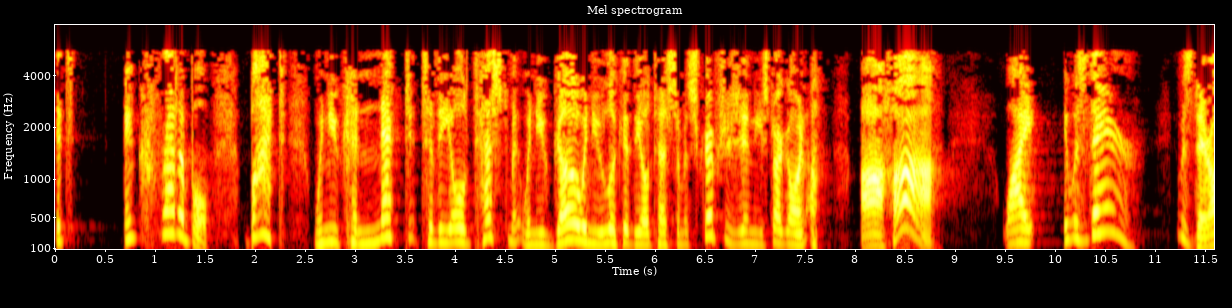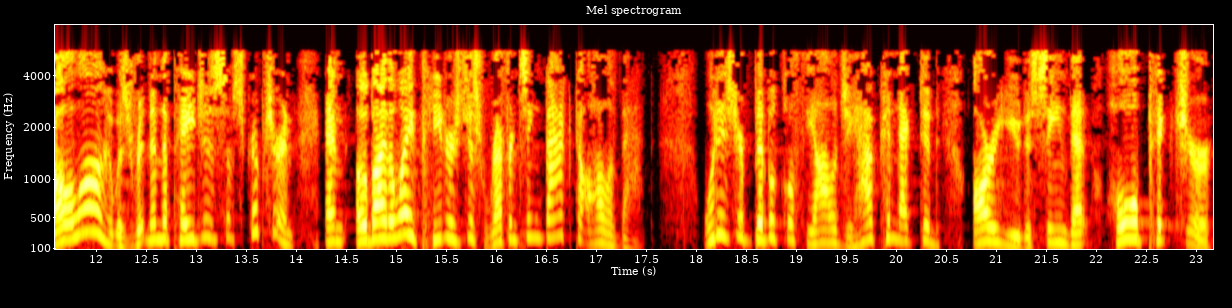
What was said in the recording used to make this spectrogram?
it's incredible. But when you connect it to the Old Testament, when you go and you look at the Old Testament scriptures and you start going, ah, aha, why, it was there. It was there all along. It was written in the pages of scripture. And, and oh, by the way, Peter's just referencing back to all of that. What is your biblical theology? How connected are you to seeing that whole picture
